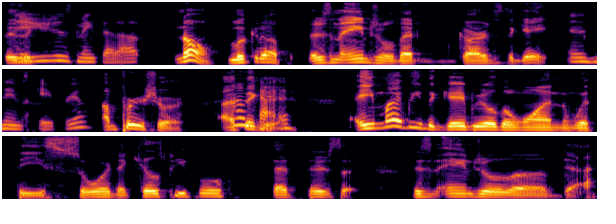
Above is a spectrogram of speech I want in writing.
There's Did a, you just make that up? no, look it up. There's an angel that guards the gate. And his name's Gabriel. I'm pretty sure. I think Okay. it, he might be the Gabriel, the one with the sword that kills people. That there's a there's an angel of death.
